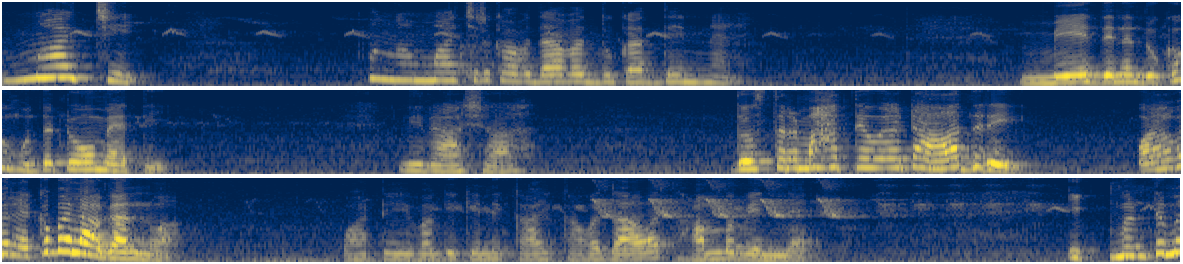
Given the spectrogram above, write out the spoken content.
අම්මාච්චි. මං අම්මාච්චිට කවදාවත් දුකක් දෙන්නේ. මේ දෙන දුක හොඳට ඕම ඇති. නිරාශා. දොස්තර මහත්තයා ඔයාට ආදරේ. ඔයාව රැක බලා ගන්නවා. ඔයාට ඒ වගේ කෙනෙක් ආයි කවදාවත් හම්බ වෙන්නේ නැහැ. ඉක්මනටම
